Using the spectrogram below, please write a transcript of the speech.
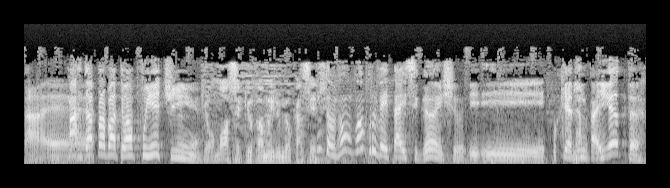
Ah, é. Mas dá pra bater uma punhetinha. Que eu mostro aqui o tamanho do meu cacete. Então, vamos, vamos aproveitar esse gancho e. e... O que? Da E vai- punheta?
